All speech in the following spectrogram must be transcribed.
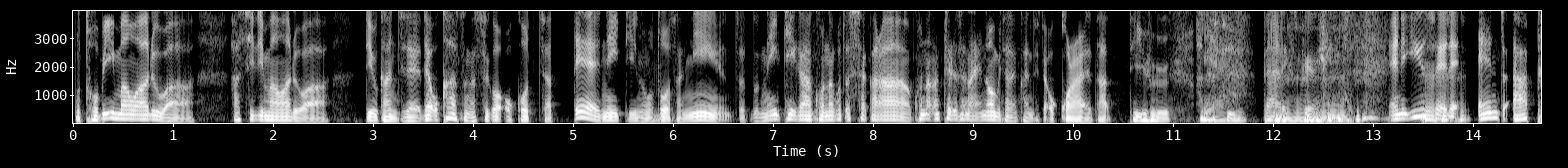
もう飛び回るわ、走り回るわ、っていう感じで、で、お母さんがすごい怒っちゃって、ネイティのお父さんに、ちょっとネイティがこんなことしたから、こんななってるじゃないのみたいな感じで怒られたっていう話。Yeah, bad experience. And you said end up?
